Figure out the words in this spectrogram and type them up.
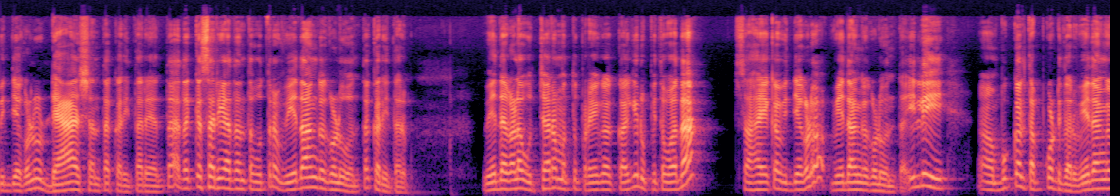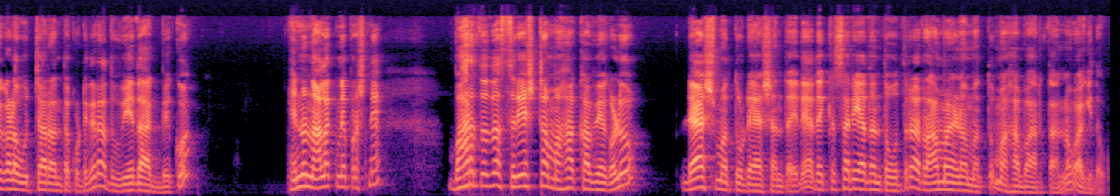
ವಿದ್ಯೆಗಳು ಡ್ಯಾಶ್ ಅಂತ ಕರೀತಾರೆ ಅಂತ. ಅದಕ್ಕೆ ಸರಿಯಾದಂಥ ಉತ್ತರ ವೇದಾಂಗಗಳು ಅಂತ ಕರೀತಾರೆ. ವೇದಗಳ ಉಚ್ಚಾರ ಮತ್ತು ಪ್ರಯೋಗಕ್ಕಾಗಿ ರೂಪಿತವಾದ ಸಹಾಯಕ ವಿದ್ಯೆಗಳು ವೇದಾಂಗಗಳು ಅಂತ. ಇಲ್ಲಿ ಬುಕ್ಕಲ್ಲಿ ತಪ್ಪು ಕೊಟ್ಟಿದ್ದಾರೆ ವೇದಾಂಗಗಳ ಉಚ್ಚಾರ ಅಂತ ಕೊಟ್ಟಿದ್ದಾರೆ. ಅದು ವೇದ ಆಗಬೇಕು. ಇನ್ನು ನಾಲ್ಕನೇ ಪ್ರಶ್ನೆ, ಭಾರತದ ಶ್ರೇಷ್ಠ ಮಹಾಕಾವ್ಯಗಳು ಡ್ಯಾಶ್ ಮತ್ತು ಡ್ಯಾಶ್ ಅಂತ ಇದೆ. ಅದಕ್ಕೆ ಸರಿಯಾದಂಥ ಉತ್ತರ ರಾಮಾಯಣ ಮತ್ತು ಮಹಾಭಾರತ ಅನ್ನೋವಾಗಿದ್ದವು.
